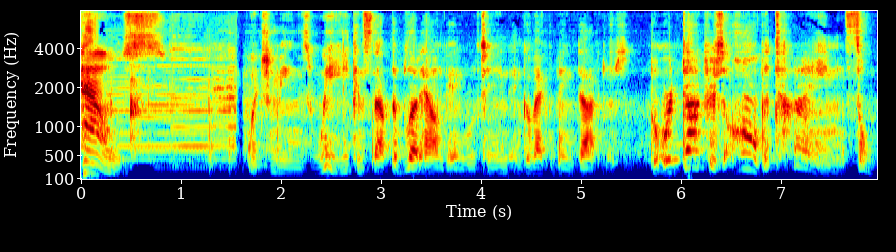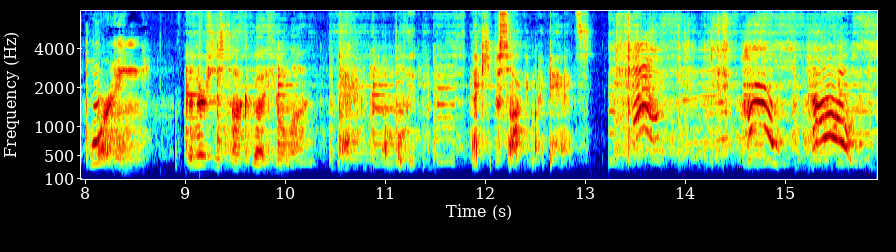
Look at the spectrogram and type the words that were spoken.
House. Which means we can stop the Bloodhound Gang routine and go back to being doctors. But we're doctors all the time. It's so boring. The nurses talk about you a lot. Yeah, don't believe me. I keep a sock in my pants. House! House! House!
